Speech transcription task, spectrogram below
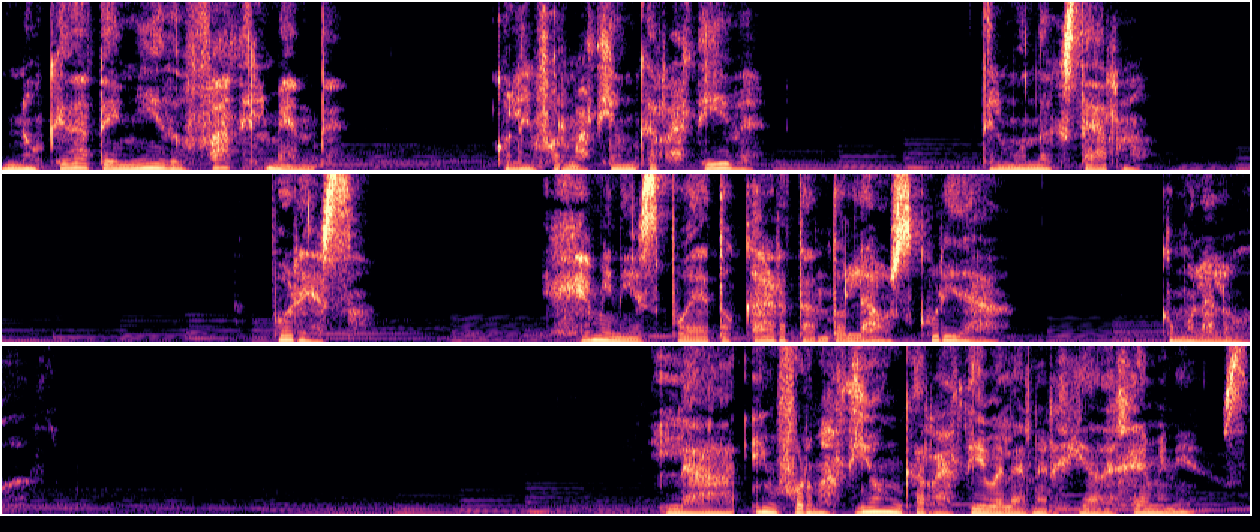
no queda teñido fácilmente con la información que recibe del mundo externo. Por eso, Géminis puede tocar tanto la oscuridad como la luz. La información que recibe la energía de Géminis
